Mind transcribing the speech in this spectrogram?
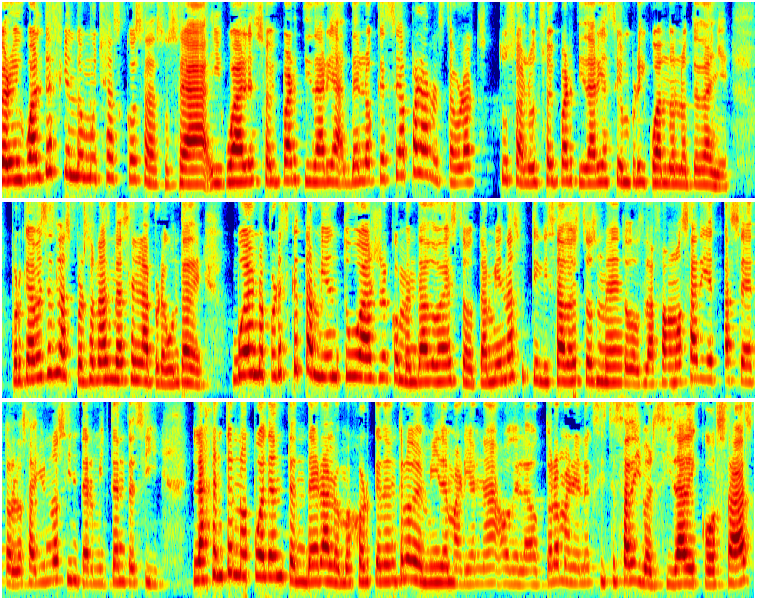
pero igual defiendo muchas cosas, o sea, igual soy partidaria de lo que sea para restaurar tu salud, soy partidaria siempre y cuando no te dañe, porque a veces las personas me hacen la pregunta de, bueno, pero es que también tú has recomendado esto, también has utilizado estos métodos, la famosa dieta ceto, los ayunos intermitentes, y la gente no puede entender a lo mejor que dentro de mí, de Mariana o de la doctora Mariana, existe esa diversidad de cosas,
